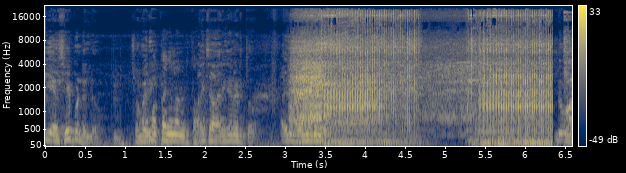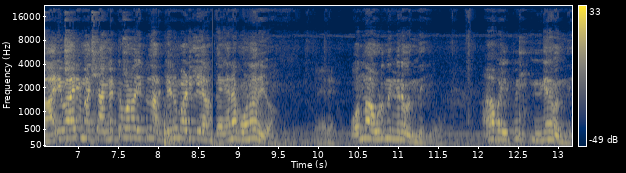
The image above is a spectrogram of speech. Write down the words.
ഈ എൽ ഷേപ്പ് ഉണ്ടല്ലോ. ചുമരി. അത് ചാരിക്കാൻ എടുത്തോ. അതിൽ ഇത് വാരി വാരി മറ്റേ അങ്ങോട്ട് പോണ പൈപ്പ് നടക്കാനും പാടില്ല. ഇതെങ്ങനെ എങ്ങനെ പോണ അറിയോ ഒന്ന് അവിടുന്ന് ഇങ്ങനെ വന്നേ. ആ പൈപ്പ് ഇങ്ങനെ വന്നേ.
